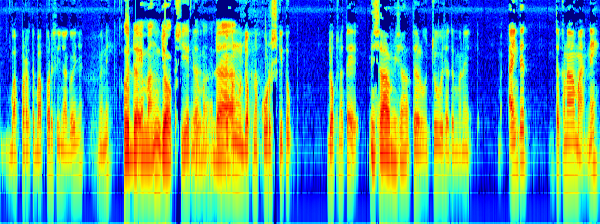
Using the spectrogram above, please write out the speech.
baper teu baper sih nyagonya. Maneh. Udah emang jokes sih itu mah. Tapi kan mun jokna kurs gitu jokesna teh Misal, misal. teu lucu bisa maneh. Aing teh teu kenal maneh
